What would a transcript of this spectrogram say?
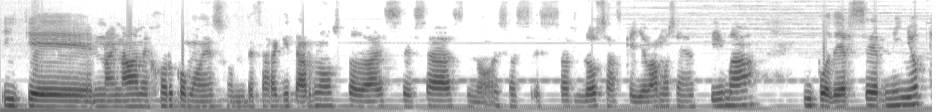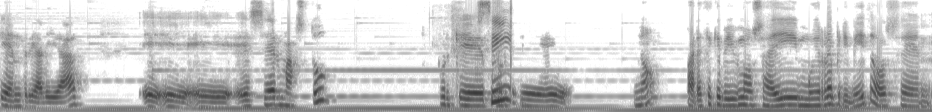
y que no hay nada mejor como eso, empezar a quitarnos todas esas, ¿no? esas, esas losas que llevamos encima y poder ser niño que en realidad eh, eh, es ser más tú. Porque, sí. ¿no? Parece que vivimos ahí muy reprimidos en,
